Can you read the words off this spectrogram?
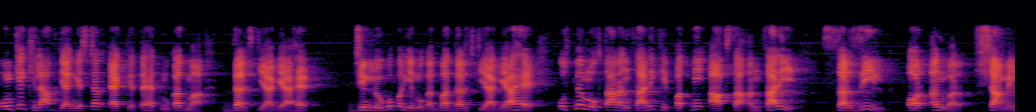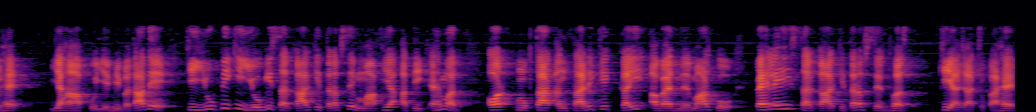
उनके खिलाफ गैंगस्टर एक्ट के तहत मुकदमा दर्ज किया गया है। जिन लोगों पर यह मुकदमा दर्ज किया गया है, उसमें मुख्तार अंसारी की पत्नी आफसा अंसारी, सरजील और अनवर शामिल हैं। यहाँ आपको यह भी बता दें कि यूपी की योगी सरकार की तरफ़ से माफिया अतीक अहमद और मुख्तार अंसारी के कई अवैध निर्माण को पहले ही सरकार की तरफ़ से ध्वस्त किया जा चुका है।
